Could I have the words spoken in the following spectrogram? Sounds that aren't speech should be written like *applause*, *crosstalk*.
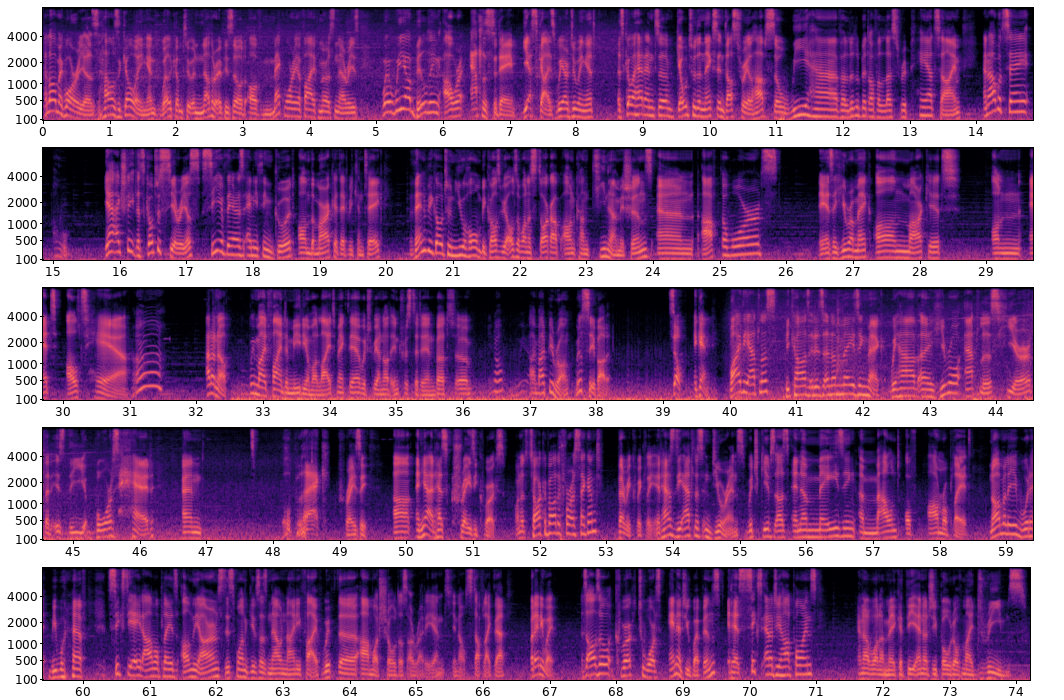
Hello Mech Warriors, how's it going? And welcome to another episode of Mech Warrior 5 Mercenaries, where we are building our Atlas today. Yes guys, we are doing it. Let's go ahead and uh, go to the next industrial hub, so we have a little bit of a less repair time. And I would say, oh, yeah, actually, let's go to Sirius, see if there's anything good on the market that we can take. Then we go to New Home, because we also want to stock up on Cantina missions. And afterwards, there's a hero mech on market on at Altair. Uh, I don't know. We might find a medium or light mech there, which we are not interested in, but, uh, you know, we, I might be wrong. We'll see about it. So, again, why the Atlas? Because it is an amazing mech. We have a Hero Atlas here that is the boar's head, and it's all black. Crazy. Uh, and yeah, it has crazy quirks. Want to talk about it for a second? Very quickly. It has the Atlas Endurance, which gives us an amazing amount of armor plate. Normally, we would have 68 armor plates on the arms. This one gives us now 95 with the armored shoulders already and, you know, stuff like that. But anyway, it's also quirked towards energy weapons. It has 6 energy hardpoints, and I want to make it the energy boat of my dreams.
